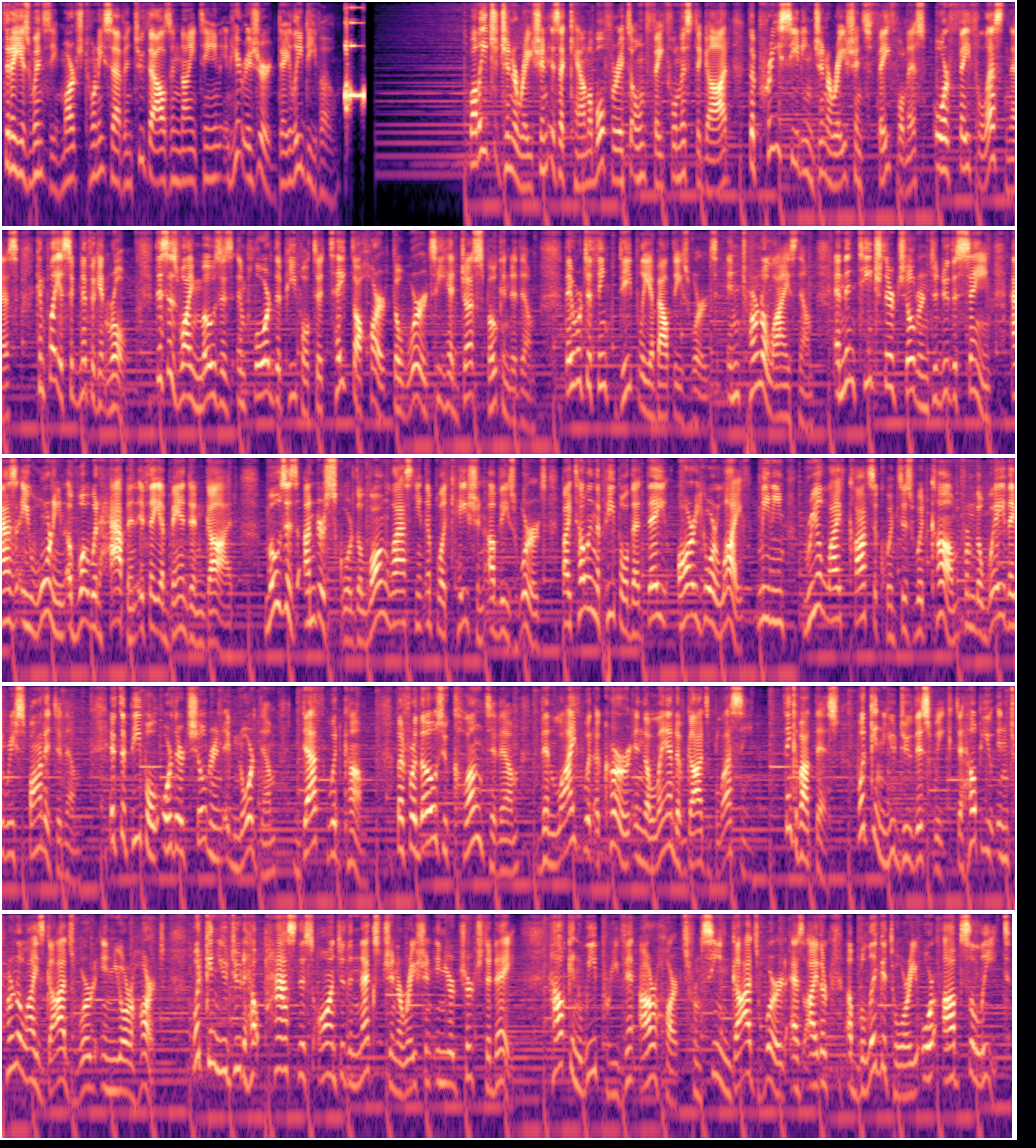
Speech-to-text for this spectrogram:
Today is Wednesday, March 27, 2019, and here is your Daily Devo. While each generation is accountable for its own faithfulness to God, the preceding generation's faithfulness or faithlessness can play a significant role. This is why Moses implored the people to take to heart the words he had just spoken to them. They were to think deeply about these words, internalize them, and then teach their children to do the same as a warning of what would happen if they abandoned God. Moses underscored the long lasting implication of these words by telling the people that they are your life, meaning real life consequences would come from the way they responded to them. If the people or their children ignored them, death would come. But for those who clung to them, then life would occur in the land of God's blessing. Think about this. What can you do this week to help you internalize God's word in your heart? What can you do to help pass this on to the next generation in your church today? How can we prevent our hearts from seeing God's word as either obligatory or obsolete?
